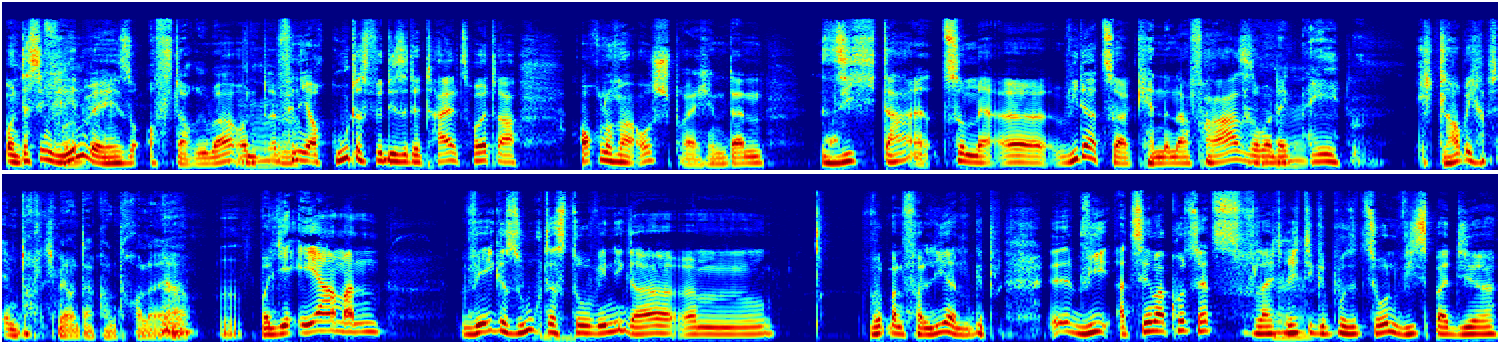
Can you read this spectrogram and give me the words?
Und deswegen reden wir hier so oft darüber. Und äh, finde ich auch gut, dass wir diese Details heute auch nochmal aussprechen. Denn sich da zu mehr, äh, wiederzuerkennen in einer Phase, wo man denkt, ey, ich glaube, ich habe es eben doch nicht mehr unter Kontrolle. Ja? Weil je eher man Wege sucht, desto weniger ähm, wird man verlieren. Gibt, äh, wie, erzähl mal kurz jetzt, vielleicht richtige Position, wie es bei dir,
